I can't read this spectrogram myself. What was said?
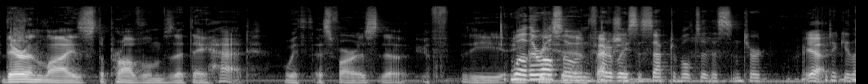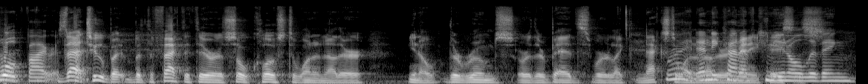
therein lies the problems that they had with as far as the the Well, they're increase in also incredibly susceptible to this inter- yeah. particular well, virus. That but- too, but but the fact that they were so close to one another, you know, their rooms or their beds were like next to one right another. any in kind of communal cases, living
